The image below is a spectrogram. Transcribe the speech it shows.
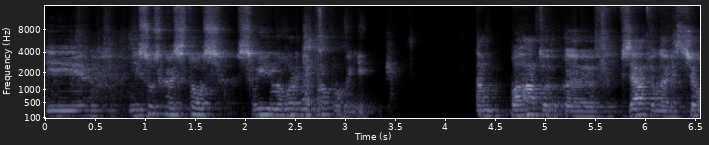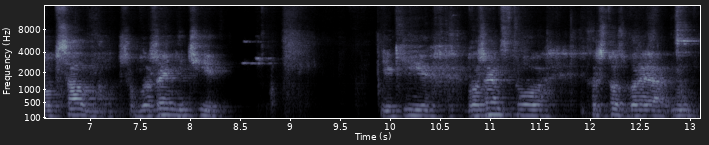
І Ісус Христос в своїй Нагорній проповіді, там багато е, взято навіть з цього псалму, що блаженні ті, які блаженство Христос бере, ну,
